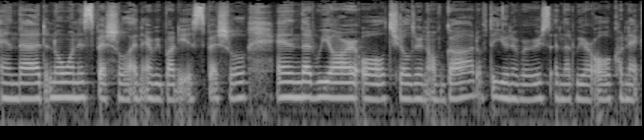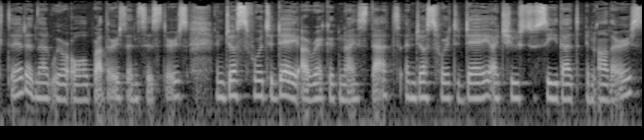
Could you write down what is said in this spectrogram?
and that no one is special and everybody is special and that we are all children of God of the universe and that we are all connected and that we are all brothers and sisters. And just for today I recognize that. And just for today I choose to see that in others.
